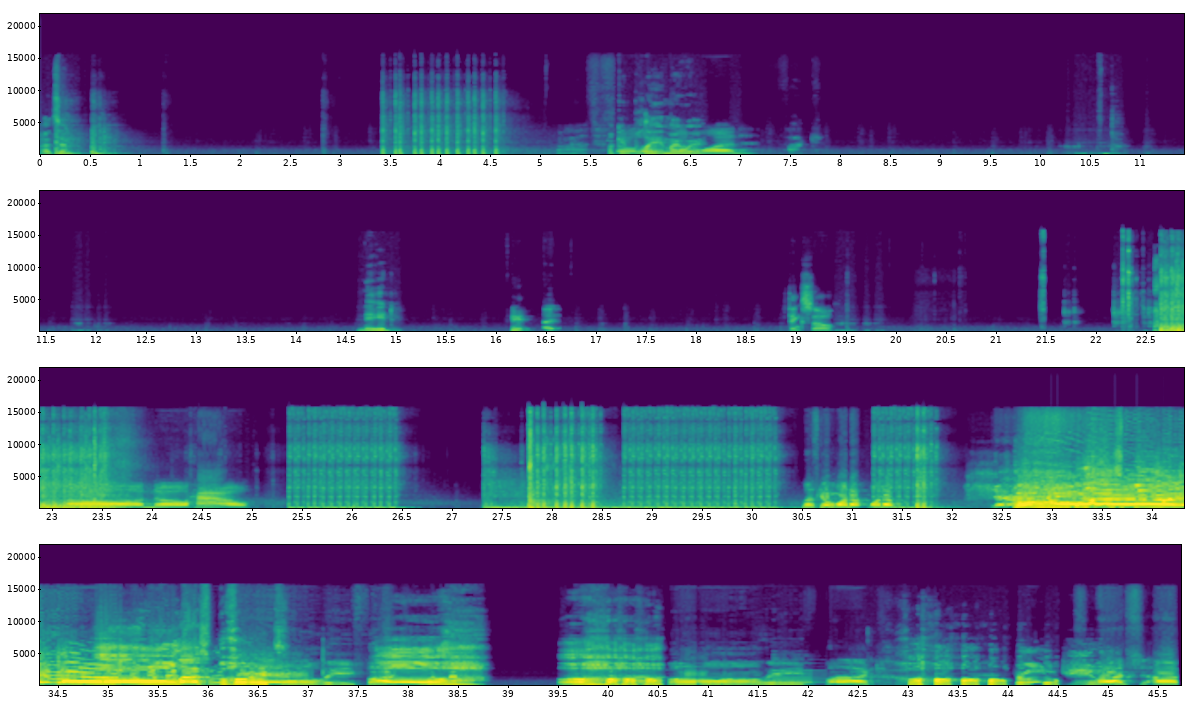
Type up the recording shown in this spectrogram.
That's him. Oh, Fucking so low, plant in my on way. One. Fuck. Nade? I think so. Let's go. One up. One up. Oh, last bullet! Oh, last bullet! Holy fuck! Oh! Oh! Holy fuck! oh. Clutch. Uh,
